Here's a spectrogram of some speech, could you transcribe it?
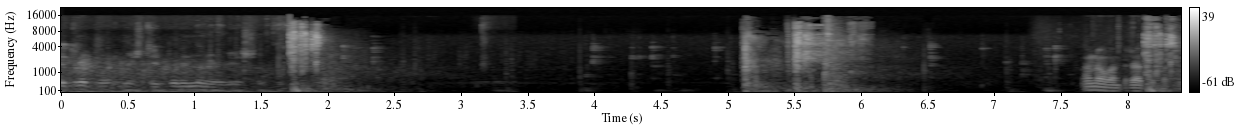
otro, me estoy poniendo nervioso. No, no aguantará tu paso.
